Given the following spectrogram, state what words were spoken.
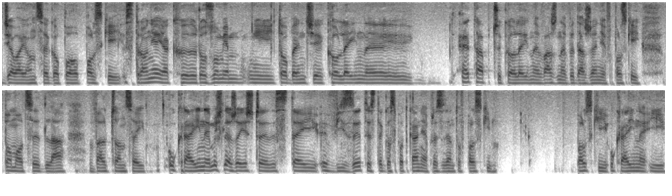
działającego po polskiej stronie. Jak rozumiem, i to będzie kolejny etap czy kolejne ważne wydarzenie w polskiej pomocy dla walczącej Ukrainy. Myślę, że jeszcze z tej wizyty, z tego spotkania prezydentów Polski Polski, Ukrainy i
